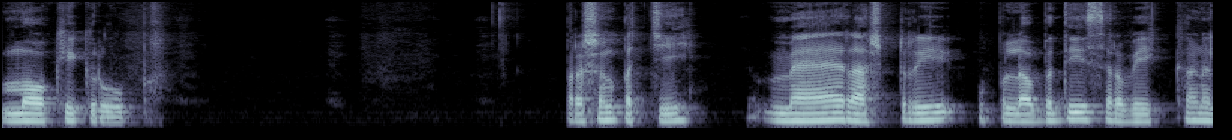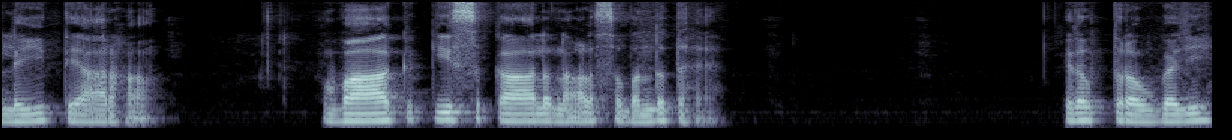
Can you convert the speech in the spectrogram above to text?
ਮੌਖਿਕ ਰੂਪ। ਪ੍ਰਸ਼ਨ 25 ਮੈਂ ਰਾਸ਼ਟਰੀ ਉਪਲਬਧੀ ਸਰਵੇਖਣ ਲਈ ਤਿਆਰ ਹਾਂ। ਵਾਕ ਕਿਸ ਕਾਲ ਨਾਲ ਸੰਬੰਧਿਤ ਹੈ? ਇਹਦਾ ਉੱਤਰ ਆਊਗਾ ਜੀ,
